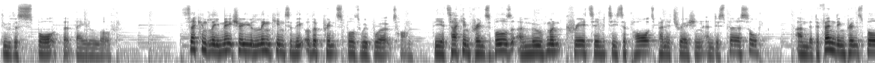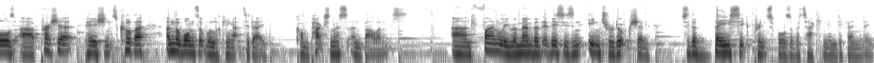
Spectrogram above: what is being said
through the sport that they love. Secondly, make sure you link into the other principles we've worked on. The attacking principles are movement, creativity, support, penetration and dispersal. And the defending principles are pressure, patience, cover, and the ones that we're looking at today, compactness and balance. And finally, remember that this is an introduction to the basic principles of attacking and defending.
